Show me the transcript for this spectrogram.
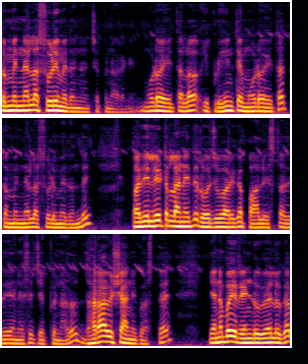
తొమ్మిది నెలల సూడి మీద ఉందని చెప్పినారండి. మూడో ఈతలో ఇప్పుడు ఈంతే మూడో ఈత తొమ్మిది నెలల సూడి మీద ఉంది. పది లీటర్లు అనేది రోజువారీగా పాలు ఇస్తుంది అనేసి చెప్పినారు. ధర విషయానికి వస్తే ఎనభై రెండు వేలుగా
